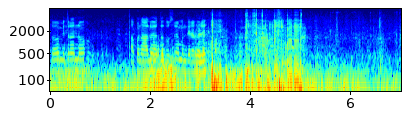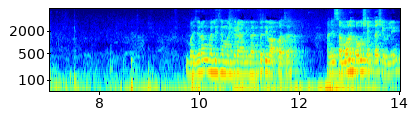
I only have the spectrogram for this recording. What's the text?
सो मित्रांनो आपण आलोय आता दुसऱ्या मंदिराकडे. बजरंग बलीचं मंदिर आहे आणि गणपती बाप्पाचं. आणि समोरच बघू शकता शिवलिंग.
